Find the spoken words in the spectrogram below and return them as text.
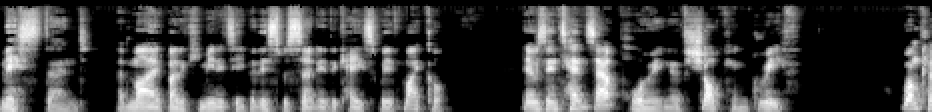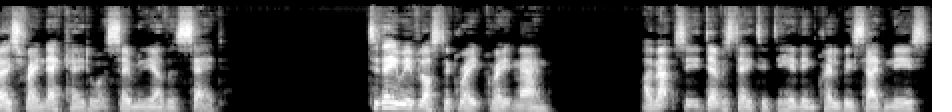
missed and admired by the community, but this was certainly the case with Michael. There was an intense outpouring of shock and grief. One close friend echoed what so many others said. Today we've lost a great, great man. I'm absolutely devastated to hear the incredibly sad news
